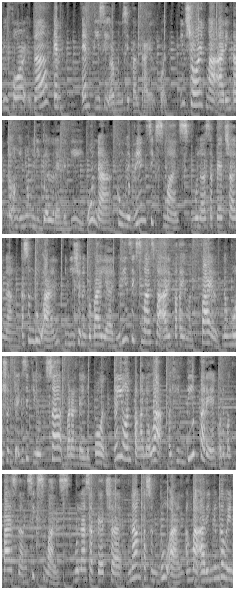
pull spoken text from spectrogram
before the MTC or Municipal Trial Court. In short, maaaring tatlo ang inyong legal remedy. Una, kung within 6 months mula sa petsa ng kasunduan, hindi siya nagbabayad, within 6 months maaari pa kayo mag-file ng motion to execute sa Barangay Lupon. Ngayon, pangalawa, pag hindi pa rin o lumagpas ng 6 months mula sa petsa ng kasunduan, ang maaari nyong gawin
